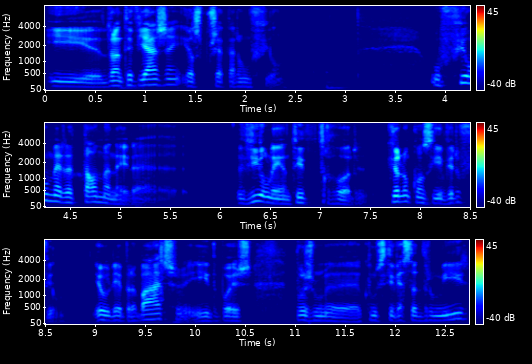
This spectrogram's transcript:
e durante a viagem eles projetaram um filme. O filme era de tal maneira violento e de terror que eu não conseguia ver o filme. Eu olhei para baixo e depois pus-me como se estivesse a dormir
